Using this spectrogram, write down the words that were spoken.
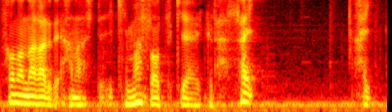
そんな流れで話していきます。お付き合いください。はい。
